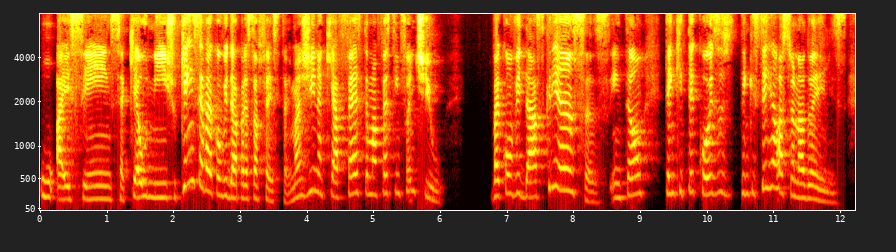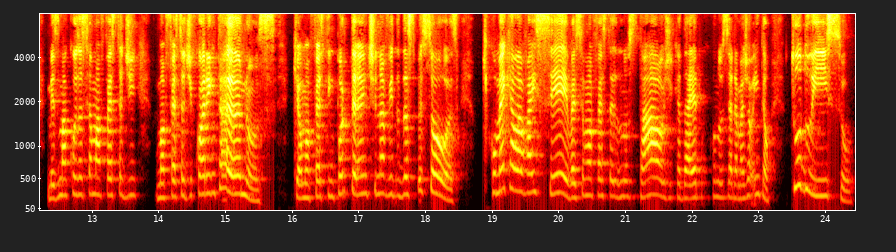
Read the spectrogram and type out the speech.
o, a essência, que é o nicho, quem você vai convidar para essa festa? Imagina que a festa é uma festa infantil vai convidar as crianças. Então, tem que ter coisas, tem que ser relacionado a eles. Mesma coisa se é uma festa de uma festa de 40 anos, que é uma festa importante na vida das pessoas. Como é que ela vai ser? Vai ser uma festa nostálgica da época quando você era mais jovem? Então, tudo isso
